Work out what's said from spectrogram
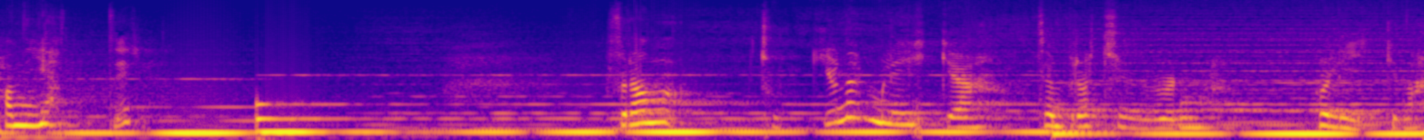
Han gjetter. For han tok jo nemlig ikke temperaturen på likene.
